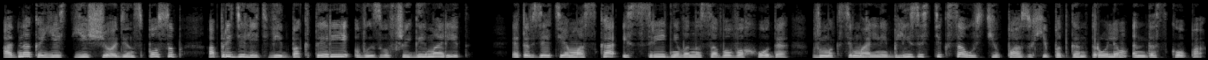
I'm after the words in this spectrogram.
Однако есть еще один способ определить вид бактерии, вызвавшей гайморит. Это взятие мазка из среднего носового хода в максимальной близости к соустью пазухи под контролем эндоскопа.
